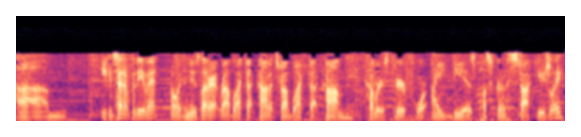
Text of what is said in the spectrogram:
Um, you can sign up for the event or the newsletter at robblack.com. It's robblack.com. It covers three or four ideas plus growth stock usually.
